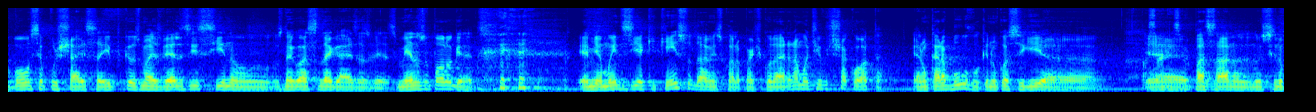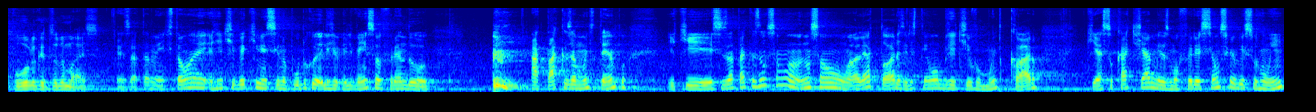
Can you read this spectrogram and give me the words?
Bom você puxar isso aí, porque os mais velhos ensinam os negócios legais às vezes, menos o Paulo Guedes. é, minha mãe dizia que quem estudava em escola particular era motivo de chacota. Era um cara burro, que não conseguia passar, é, passar no, no, ensino público e tudo mais. Exatamente. Então a gente vê que o ensino público ele, ele vem sofrendo ataques há muito tempo e que esses ataques não são, não são aleatórios, eles têm um objetivo muito claro, que é sucatear mesmo, oferecer um serviço ruim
